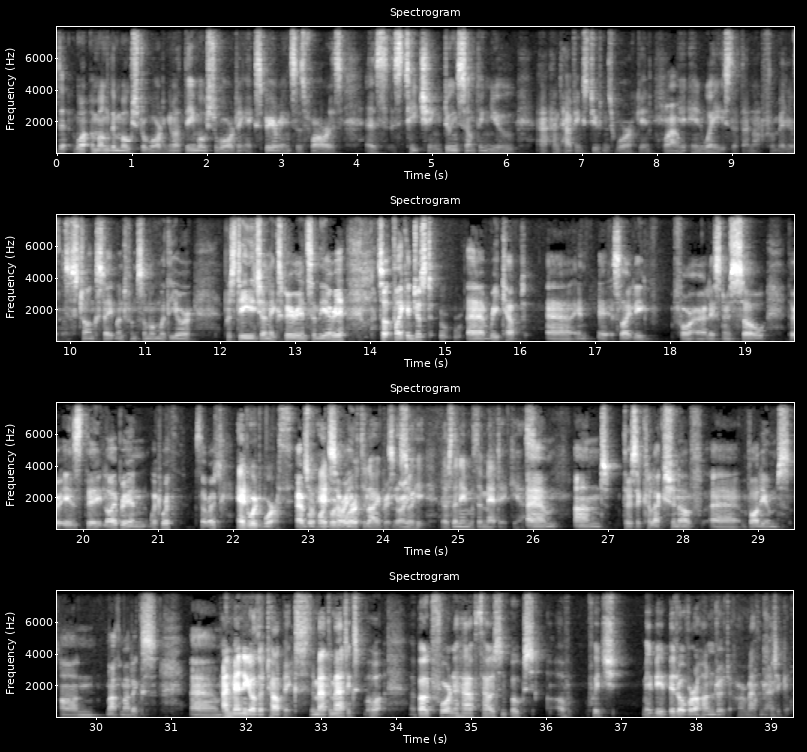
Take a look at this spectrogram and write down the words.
the, what, among the most rewarding, about the most rewarding experience as far as, as, as teaching, doing something new, uh, and having students work in, wow. in, in ways that they're not familiar with. A strong statement from someone with your prestige and experience in the area. So, if I can just uh, recap uh, in, uh, slightly for our listeners. So, there is the library in Whitworth. Is that right? Edward Worth. Edward so Worth, Edward sorry. Worth Library. Sorry. So he, that's the name of the medic. Yes. Um, and there's a collection of uh, volumes on mathematics. Um, and many other topics. The mathematics, uh, about four and a half thousand books, of which maybe a bit over a hundred are mathematical.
